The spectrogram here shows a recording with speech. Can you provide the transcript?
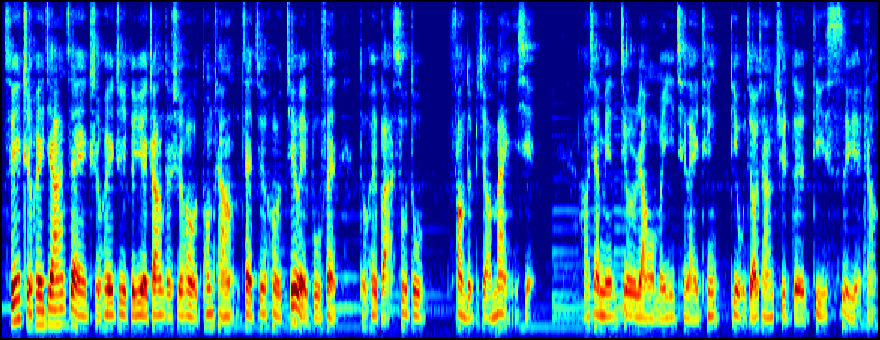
所以指挥家在指挥这个乐章的时候，通常在最后结尾部分都会把速度放得比较慢一些。好，下面就让我们一起来听第五交响曲的第四乐章。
